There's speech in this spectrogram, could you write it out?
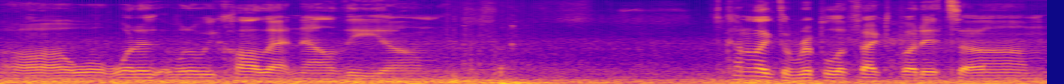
uh, what, what do we call that now? The um, kind of like the ripple effect, but it's um,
